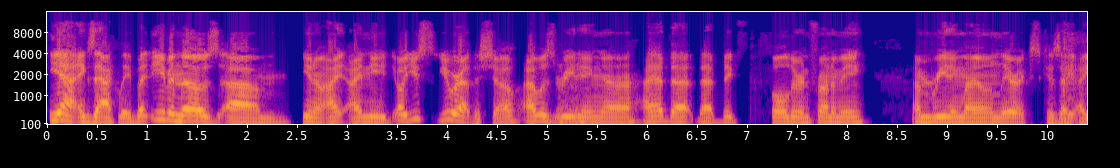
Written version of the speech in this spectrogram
yeah, exactly. But even those, um, you know, I I need. Oh, you you were at the show. I was Mhm. reading. Uh, I had that that big folder in front of me. I'm reading my own lyrics because I, I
